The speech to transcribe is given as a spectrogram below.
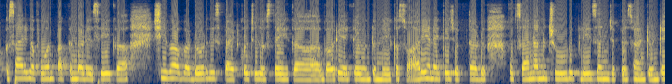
ఒక్కసారిగా ఫోన్ పక్కన పడేసి ఇక శివ డోర్ తీసి బయటకు వచ్చి చూస్తే ఇక గౌరీ అయితే ఉంటుంది. ఇక సారీ అని అయితే చెప్తాడు. ఒకసారి నన్ను చూడు ప్లీజ్ అని చెప్పేసి అంటుంటే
